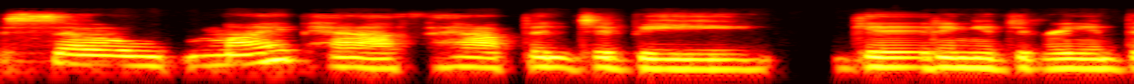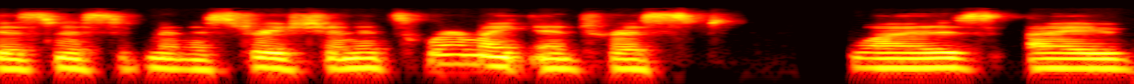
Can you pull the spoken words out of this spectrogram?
So my path happened to be getting a degree in business administration. It's where my interest was. I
